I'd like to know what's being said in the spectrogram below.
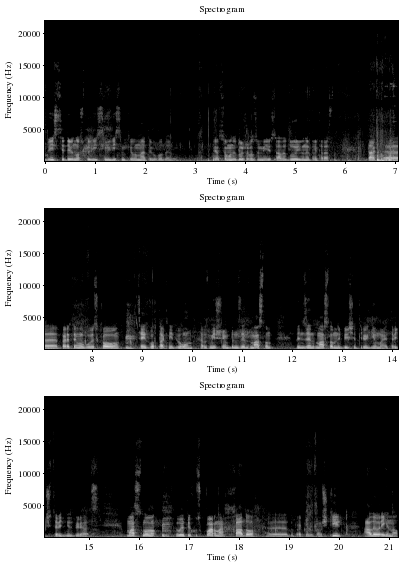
298,8 км в годину. Я в цьому не дуже розуміюся, але дують вони прекрасно. Так, е, перед тим обов'язково цей двохтактний двигун розміщуємо бензин з маслом. Бензин з маслом не більше 3 днів має, 3-4 дні зберігатися. Масло лите Husqvarna, хадо, е, до прикладу, там штіль, але оригінал.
